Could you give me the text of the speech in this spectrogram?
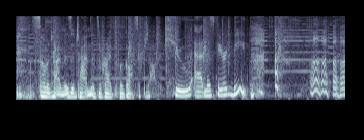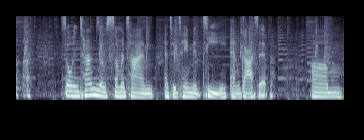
Summertime is a time that's ripe for gossip, darling. Cue atmospheric beat. So, in terms of summertime entertainment tea and gossip, um,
